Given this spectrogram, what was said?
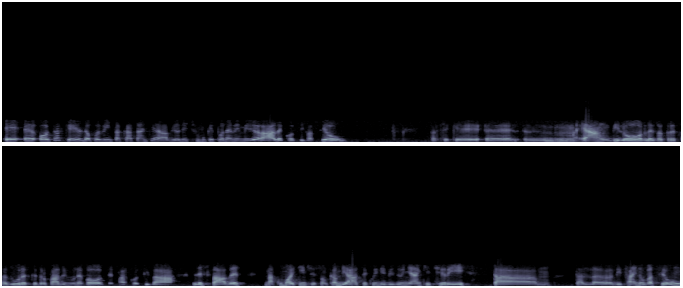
E eh, oltre che, dopo è attaccata anche a Vio, diciamo che possiamo migliorare le coltivazioni perché eh, mm, hanno di loro le attrezzature che trovavano una volta per coltivare le sfave, ma come i tempi sono cambiati, quindi bisogna anche cercare di fare innovazione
